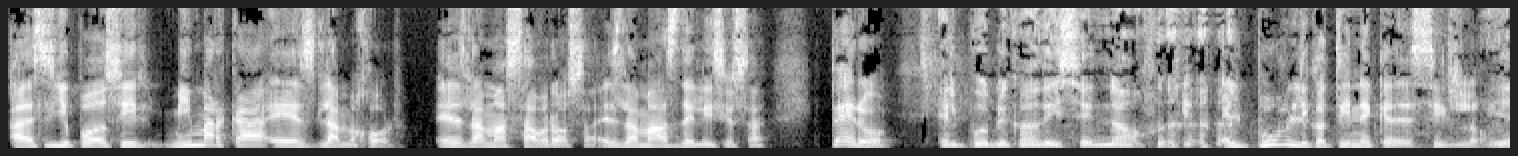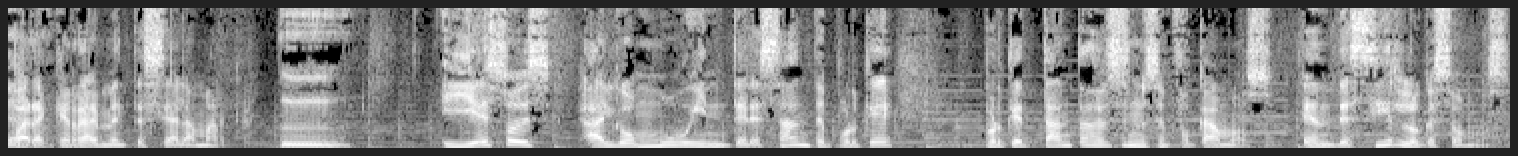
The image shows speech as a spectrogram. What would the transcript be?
a veces yo puedo decir, mi marca es la mejor, es la más sabrosa, es la más deliciosa. Pero el público dice no. el público tiene que decirlo para que realmente sea la marca. Mm. Y eso es algo muy interesante. ¿Por qué? Porque tantas veces nos enfocamos en decir lo que somos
